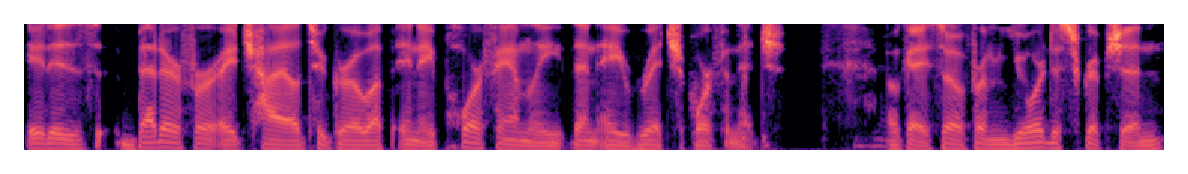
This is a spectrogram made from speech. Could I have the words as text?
it is better for a child to grow up in a poor family than a rich orphanage. Mm-hmm. Okay, so from your description,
